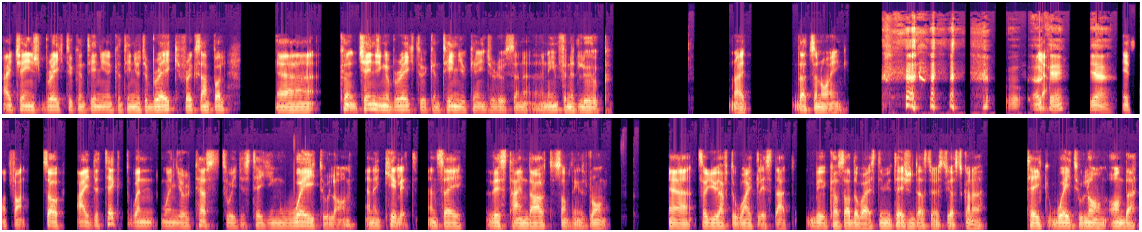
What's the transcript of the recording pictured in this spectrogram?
I changed break to continue and continue to break, for example. Uh, changing a break to a continue can introduce an, an infinite loop right? That's annoying. well, okay. Yeah. yeah. It's not fun. So I detect when when your test suite is taking way too long, and I kill it and say this timed out, something is wrong. Uh, so you have to whitelist that because otherwise the mutation tester is just gonna take way too long on that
